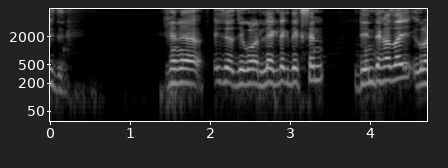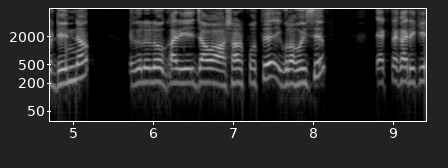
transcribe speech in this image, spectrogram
এই দিন এখানে এই যে যেগুলো লেগ লেগ দেখছেন ড্রেন দেখা যায়, এগুলো ড্রেন না। এগুলো হলো গাড়ি যাওয়া আসার পথে এগুলো হয়েছে একটা গাড়িকে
